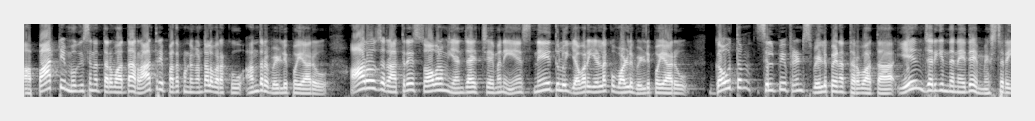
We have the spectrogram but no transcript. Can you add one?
ఆ పార్టీ ముగిసిన తర్వాత రాత్రి పదకొండు గంటల వరకు అందరూ వెళ్ళిపోయారు. ఆ రోజు రాత్రే సోవరం ఎంజాయ్ చేయమని స్నేహితులు ఎవరి ఇళ్ళకు వాళ్ళు వెళ్ళిపోయారు. గౌతమ్ శిల్పి ఫ్రెండ్స్ వెళ్ళిపోయిన తర్వాత ఏం జరిగిందనేదే మిస్టరీ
